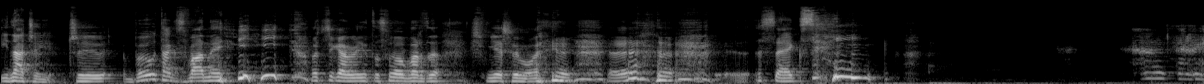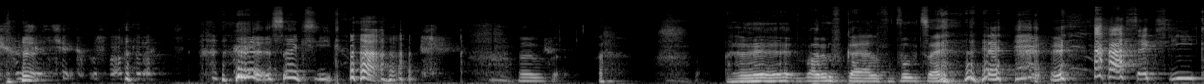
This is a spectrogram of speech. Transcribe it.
inaczej, czy był tak zwany, o ciekawe, mnie to słowo bardzo śmieszy moje, seks. Serio, cię kurwa. Seksik. Parówka w bułce. Seksik.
